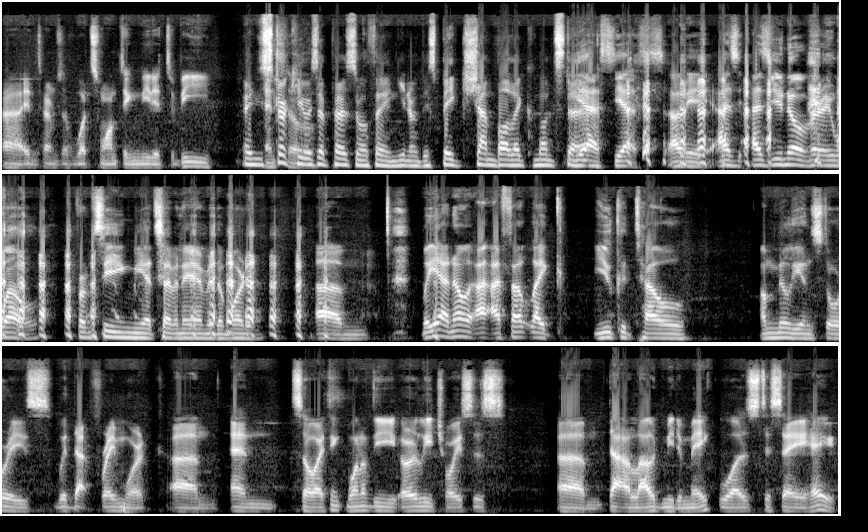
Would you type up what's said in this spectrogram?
uh, in terms of what Swamp Thing needed to be. And it struck you so- as a personal thing, you know, this big shambolic monster. Yes, yes. I mean, as as you know very well from seeing me at 7 a.m. in the morning. Um, but yeah, no, I, I felt like you could tell a million stories with that framework. Um, and so I think one of the early choices um, that allowed me to make was to say, hey,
